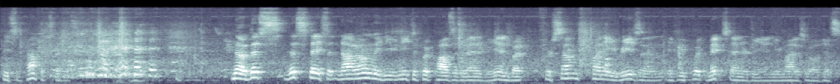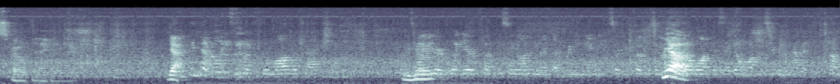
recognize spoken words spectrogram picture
peace and conflict studies. No, this this states that not only do you need to put positive energy in, but for some funny reason, if you put mixed energy in, you might as well just go with the negative. energy. Yeah. I think that relates to like the law of attraction. It's Mhm. what you're what you're focusing on, you end up bringing in. So if you're focusing on Yeah. I don't want this, I don't want this, you're gonna have it come.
